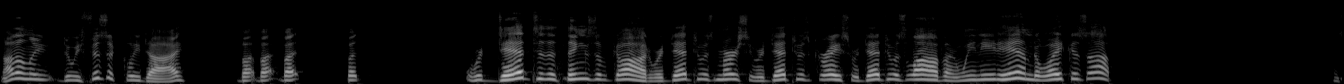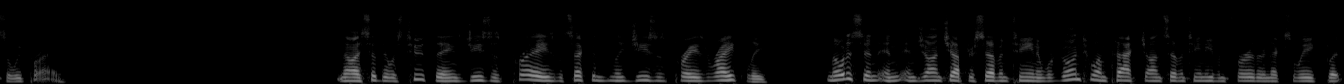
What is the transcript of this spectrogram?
Not only do we physically die, but but but but we're dead to the things of God. We're dead to his mercy, we're dead to his grace, we're dead to his love, and we need him to wake us up. And so we pray. Now I said there was two things. Jesus prays, but secondly, Jesus prays rightly. Notice in, in, in John chapter 17, and we're going to unpack John 17 even further next week, but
